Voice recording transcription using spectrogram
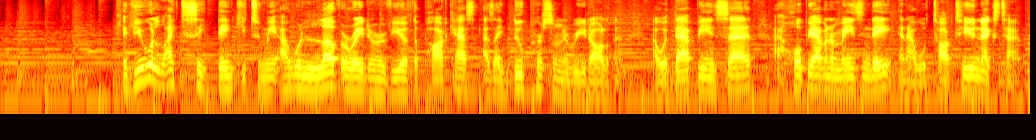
If you would like to say thank you to me, I would love a rating review of the podcast as I do personally read all of them. And with that being said, I hope you have an amazing day and I will talk to you next time.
